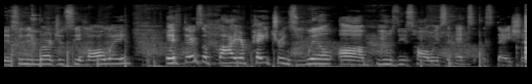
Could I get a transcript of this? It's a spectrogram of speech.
This is an emergency hallway. If there's a fire, patrons will um use these hallways to exit the station.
